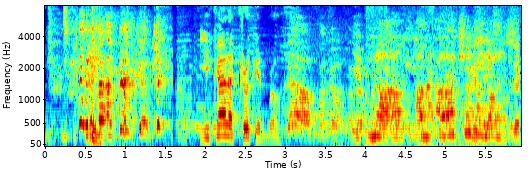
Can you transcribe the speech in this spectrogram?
You're kind of crooked, bro. No, fuck off. Fuck off. No, I'm, I'm, I'll actually be honest.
